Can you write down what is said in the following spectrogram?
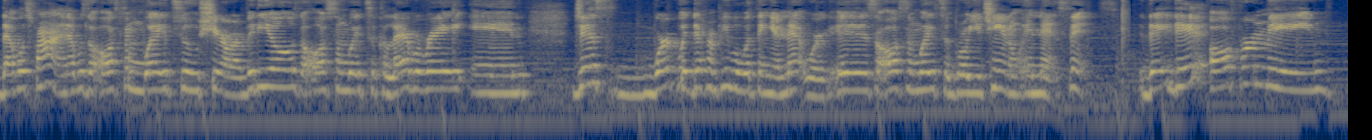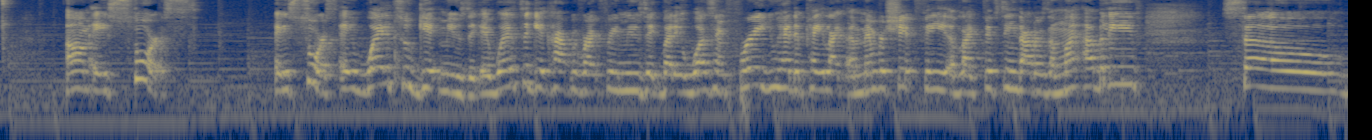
That was fine. That was an awesome way to share our videos an awesome way to collaborate and just work with different people within your network. It's an awesome way to grow your channel in that sense. They did offer me um, a source a source, a way to get music, a way to get copyright free music, but it wasn't free. You had to pay like a membership fee of like $15 a month, I believe. So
